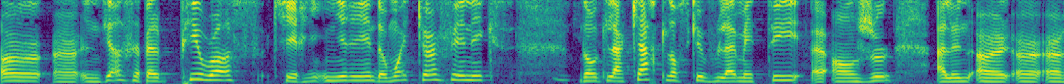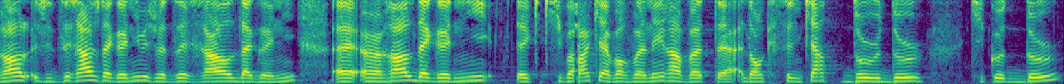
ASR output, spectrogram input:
un, un- une carte qui s'appelle Pyros, qui est ni rien de moins qu'un phénix. Donc la carte, lorsque vous la mettez euh, en jeu, elle a une- un, un, un râle, j'ai dit rage d'agonie, mais je veux dire râle d'agonie, euh, un râle d'agonie qui va faire qu'elle va revenir à votre... donc c'est une carte 2-2 qui coûte 2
